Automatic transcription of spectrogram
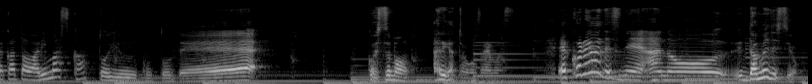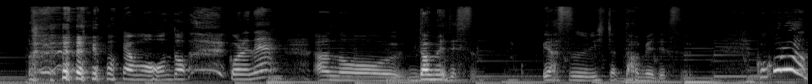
え方はありますか？ということでご質問ありがとうございます。えこれはですねあのー、ダメですよ。いやもう本当これねあのー、ダメです。安売りしちゃダメです。心を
